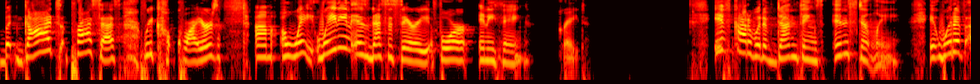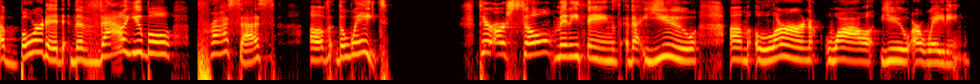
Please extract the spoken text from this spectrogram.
But God's process requires um, a wait. Waiting is necessary for anything great. If God would have done things instantly, it would have aborted the valuable process of the wait. There are so many things that you um, learn while you are waiting.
